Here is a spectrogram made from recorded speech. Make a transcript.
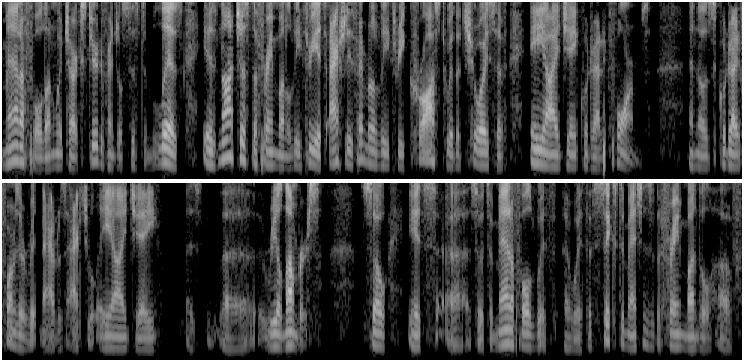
manifold on which our exterior differential system lives, is not just the frame bundle V3, it's actually the frame bundle V3 crossed with a choice of Aij quadratic forms. And those quadratic forms are written out as actual Aij as uh, real numbers. So it's uh, so it's a manifold with uh, with six dimensions of the frame bundle of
